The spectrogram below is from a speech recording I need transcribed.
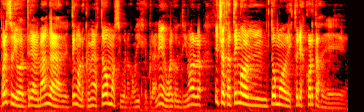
por eso digo, entré al manga, tengo los primeros tomos y bueno, como dije, planeo igual continuarlo. De hecho, hasta tengo el tomo de historias cortas de,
